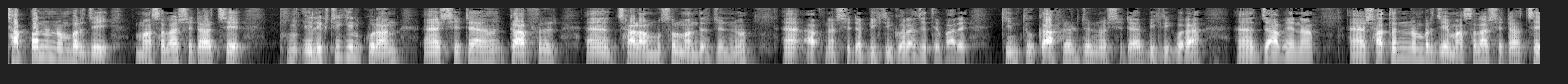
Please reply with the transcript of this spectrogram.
ছাপ্পান্ন নম্বর যেই মশলা সেটা হচ্ছে ইলেকট্রিক্যাল কোরআন সেটা কাফের ছাড়া মুসলমানদের জন্য আপনার সেটা বিক্রি করা যেতে পারে, কিন্তু কাফের জন্য সেটা বিক্রি করা যাবে না। সাতান্ন নম্বর যে মশলা সেটা হচ্ছে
